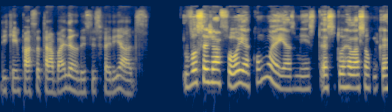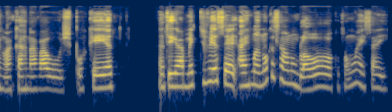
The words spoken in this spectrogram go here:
De quem passa trabalhando esses feriados. Você já foi? Como é, Yasmin, essa tua relação com o carna- carnaval hoje? Porque an- antigamente devia ser. A irmã nunca saiu num bloco. Como é isso aí?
